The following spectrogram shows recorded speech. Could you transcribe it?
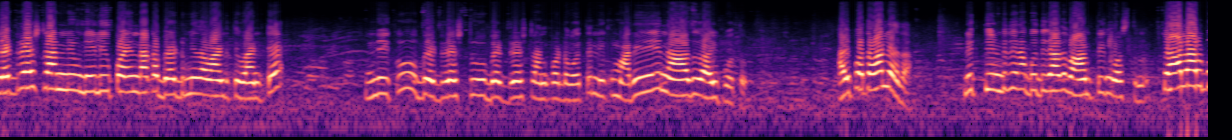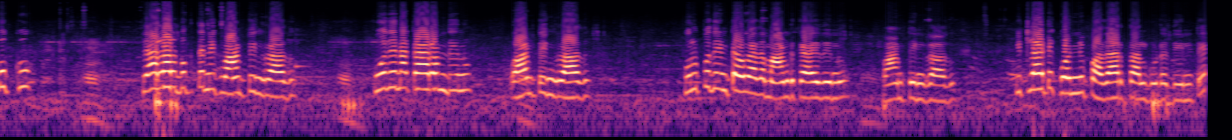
బెడ్ రెస్ట్ అని నువ్వు నిలిగిపోయిన దాకా బెడ్ మీద వండుతావు అంటే నీకు బెడ్ రెస్ట్ బెడ్ రెస్ట్ అనుకుంటా పోతే నీకు మరీ నాదుగా అయిపోతావు. అయిపోతావా లేదా? నీకు తిండి తిన బుద్ధి కాదు వామిటింగ్ వస్తుంది. పేలాలు బుక్కు. అవును పేలాలు బుక్కితే నీకు వామిటింగ్ రాదు. పుదీనా కారం తిను వామిటింగ్ రాదు. పులుపు తింటావు కదా మామిడికాయ తిను వామిటింగ్ రాదు. ఇట్లాంటి కొన్ని పదార్థాలు కూడా తింటే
